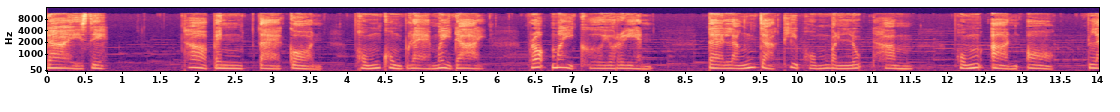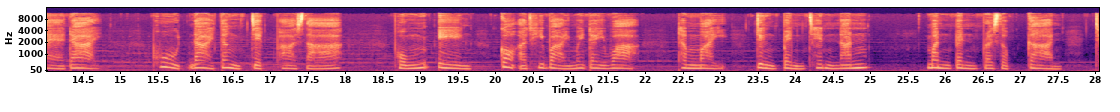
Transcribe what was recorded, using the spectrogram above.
ได้สิ ถ้าเป็นแต่ก่อน ผมคงแปลไม่ได้ เพราะไม่เคยเรียน แต่หลังจากที่ผมบรรลุธรรม ผมอ่านออก แปลได้ พูดได้ตั้งเจ็ดภาษา ผมเองก็อธิบายไม่ได้ว่าทำไมจึงเป็นเช่นนั้น มันเป็นประสบการณ์ เฉ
